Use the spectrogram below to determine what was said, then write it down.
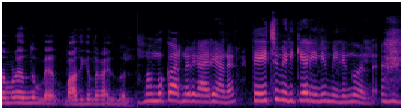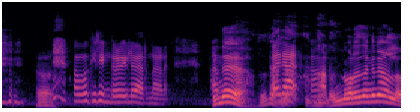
നമ്മളെ ഒന്നും ബാധിക്കുന്ന കാര്യമൊന്നുമല്ല. മമ്മൂക്ക പറഞ്ഞൊരു കാര്യമാണ് തേച്ച് മിനിക്കാൽ ഇനി മിനുങ്ങുമെന്ന് മമ്മൂക്കൊരു ഇന്റർവ്യൂൽ പറഞ്ഞാണ് പിന്നെ അത് നടന്ന് ഒരാ- നടൻ എന്ന് പറയുന്നത് അങ്ങനെയാണല്ലോ.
